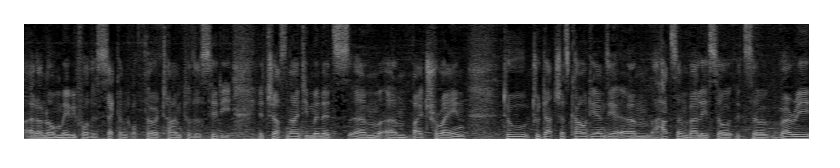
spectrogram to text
I don't know, maybe for the second or third time to the city. It's just 90 minutes um, um, by train to, to Dutchess County and the um, Hudson Valley, so it's a very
